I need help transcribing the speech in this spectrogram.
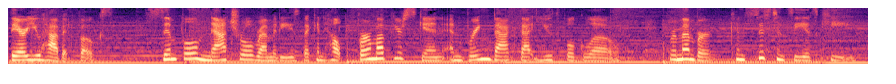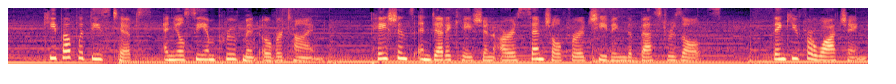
There you have it, folks. Simple, natural remedies that can help firm up your skin and bring back that youthful glow. Remember, consistency is key. Keep up with these tips and you'll see improvement over time. Patience and dedication are essential for achieving the best results. Thank you for watching,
